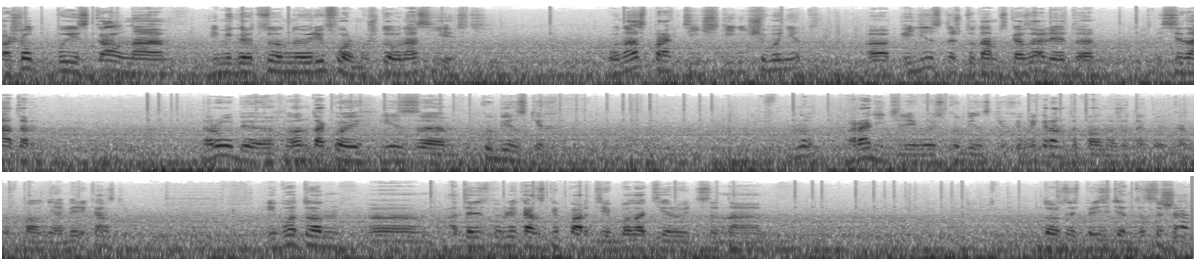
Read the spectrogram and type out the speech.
пошел поискал на иммиграционную реформу, что у нас есть. У нас практически ничего нет. А, единственное, что там сказали, это сенатор Рубио, он такой из э, кубинских, ну, родители его из кубинских иммигрантов, он уже такой, как бы, вполне американский. И вот он э, от республиканской партии баллотируется на должность президента США.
